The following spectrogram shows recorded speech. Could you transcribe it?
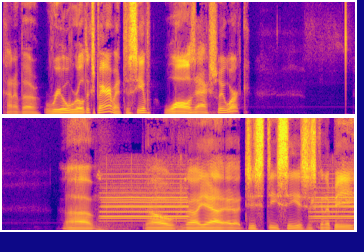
kind of a real world experiment to see if walls actually work. Um, no, no, yeah, uh, just DC is just going to be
